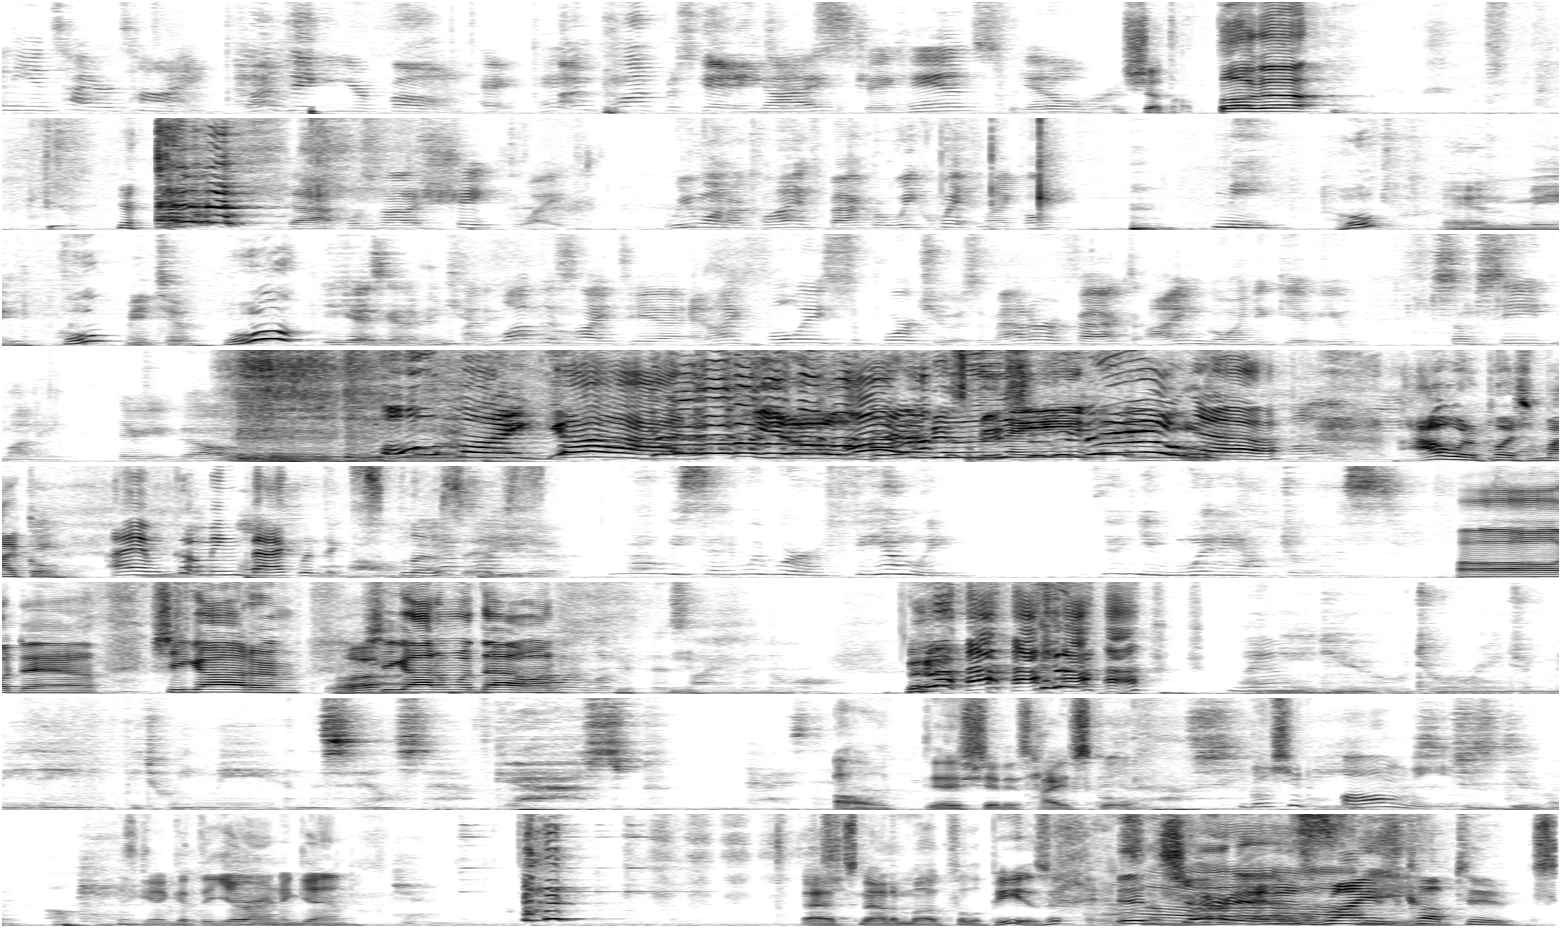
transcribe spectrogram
by screaming at him the entire time. And I'm taking your phone. Hey, hey. I'm confiscating Guys, shake hands. Get over it. Shut the fuck up. That was not a shake, Dwight. We want our clients back or we quit, Michael. Me. Who? And me. Who? Me too. Who? You guys gotta be kidding. I love this idea and I fully support you. As a matter of fact, I'm going to give you some seed money. There you go. Oh my god! Yo, burn this bitch Leaving! I would have punched Michael. I am coming back with explosives. You always said we were a family. Then you went after us. Oh damn, she got him. What? She got him with that Now I one. look at this, I am in the wrong. I need you to arrange a meeting between me and the sales staff. Gasp. Oh, this shit is high school. They should all meet. Just do it, okay? He's gonna get the urine again. That's not a mug full of pee, is it? It sure And it's is. Ryan's cup too.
